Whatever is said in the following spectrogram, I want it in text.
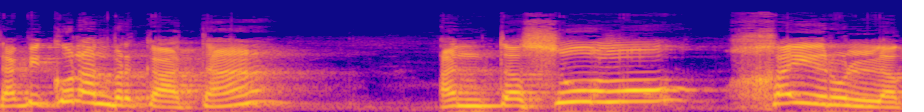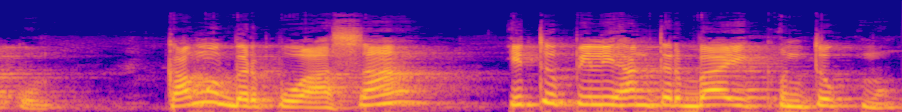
Tapi Quran berkata, antasumu khairul lakum. Kamu berpuasa itu pilihan terbaik untukmu.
